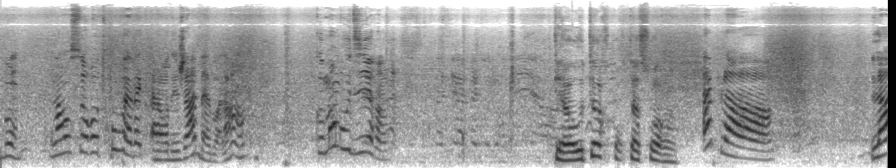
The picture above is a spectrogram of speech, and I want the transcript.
Bon, là on se retrouve avec. Alors déjà, ben voilà. hein. Comment vous dire? T'es à hauteur pour t'asseoir. hein. Hop là Là,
